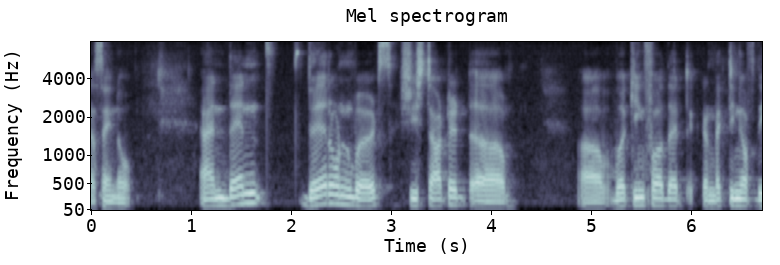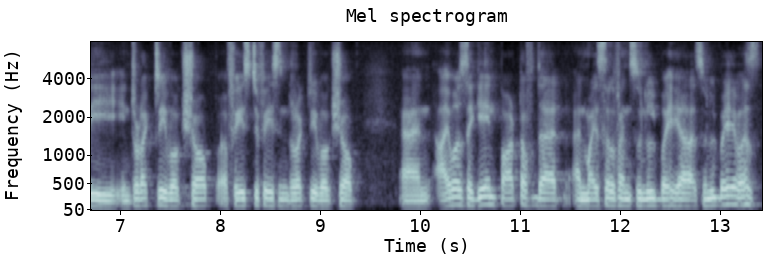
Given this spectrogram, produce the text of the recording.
as I know. And then there onwards, she started uh, uh, working for that conducting of the introductory workshop, a face-to-face introductory workshop. And I was again part of that, and myself and Sunil Bhaiya. Sunil Bhaiya was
